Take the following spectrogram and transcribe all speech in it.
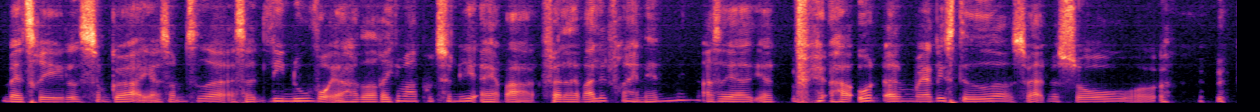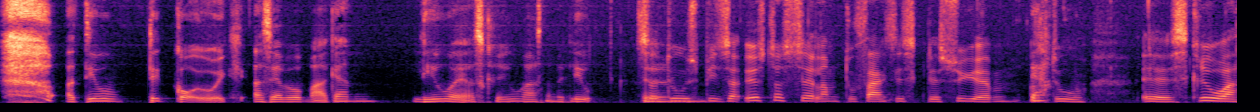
materiale, som gør, at jeg samtidig, altså lige nu, hvor jeg har været rigtig meget på turné, er jeg bare, falder jeg bare lidt fra hinanden. Ikke? Altså jeg, jeg, jeg har ondt af mærkelige steder, og svært ved at sove, og, og det, jo, det går jo ikke. Altså jeg vil jo meget gerne leve af at skrive resten af mit liv. Så du Øhm. spiser østers, selvom du faktisk bliver syg af dem, Ja. og du øh, skriver,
